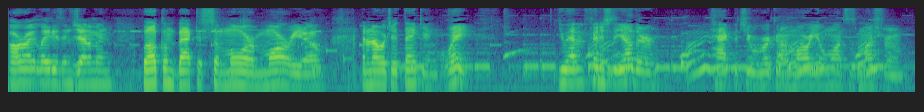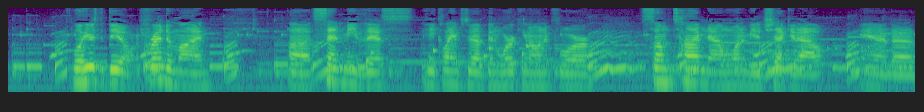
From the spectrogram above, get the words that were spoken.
Alright, ladies and gentlemen, welcome back to some more Mario. And I know what you're thinking. Wait, you haven't finished the other hack that you were working on, Mario Wants His Mushroom. Well, here's the deal. A friend of mine uh, sent me this. He claims to have been working on it for some time now and wanted me to check it out. And uh,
